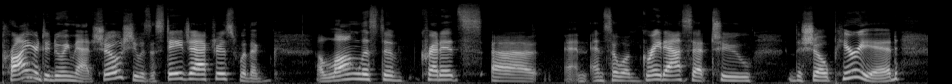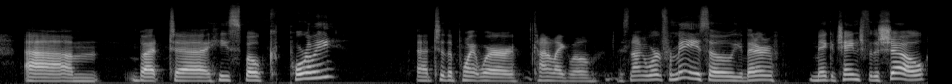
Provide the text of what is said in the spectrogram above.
Prior to doing that show she was a stage actress with a, a long list of credits uh, and, and so a great asset to the show period. Um, but uh, he spoke poorly uh, to the point where kind of like well it's not going to work for me so you better make a change for the show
